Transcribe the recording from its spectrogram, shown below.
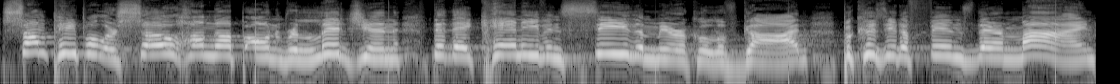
Some people are so hung up on religion that they can't even see the miracle of God because it offends their mind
